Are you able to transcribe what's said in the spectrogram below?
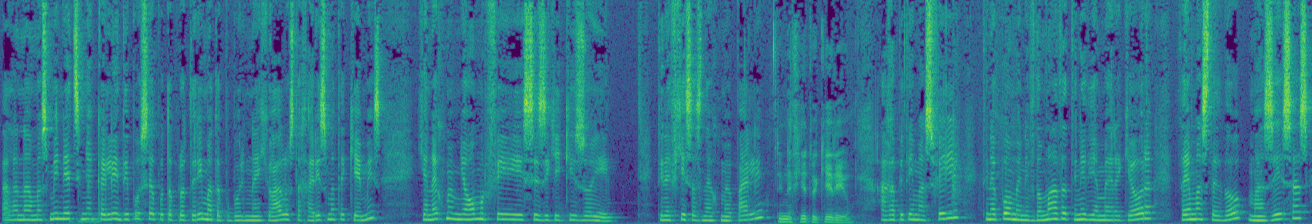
αλλά να μας μείνει έτσι μια καλή εντύπωση από τα προτερήματα που μπορεί να έχει ο άλλος, τα χαρίσματα και εμείς για να έχουμε μια όμορφη συζυγική ζωή. Την ευχή σας να έχουμε πάλι. Την ευχή του Κυρίου. Αγαπητοί μας φίλοι, την επόμενη εβδομάδα, την ίδια μέρα και ώρα, θα είμαστε εδώ μαζί σας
